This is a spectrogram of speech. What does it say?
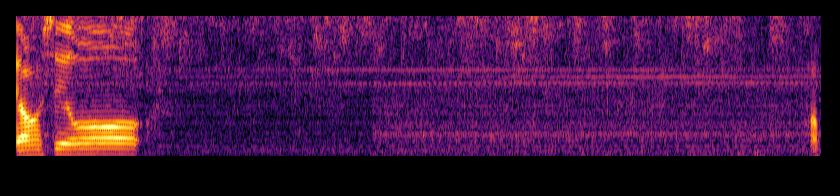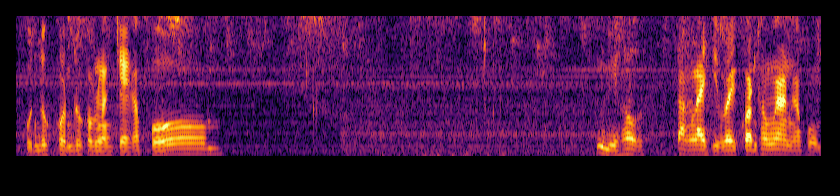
ยองซิโอขอบคุณทุกคนทุกกำลังใจครับผมนี่เขา ตั้งไล่ที่ไว้ก่อนทำงานครับผม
